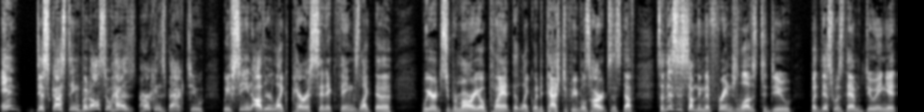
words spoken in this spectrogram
and disgusting, but also has harkens back to We've seen other like parasitic things like the weird Super Mario plant that like would attach to people's hearts and stuff. So this is something that Fringe loves to do, but this was them doing it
